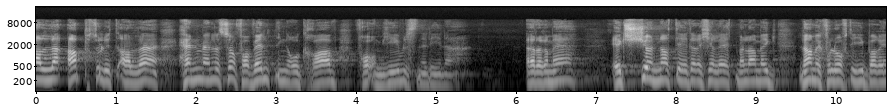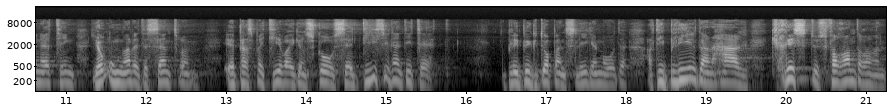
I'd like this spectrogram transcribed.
alle, absolutt alle henvendelser, forventninger og krav fra omgivelsene dine. Er dere med? Jeg skjønner at det er ikke lett, men la meg, la meg få lov til å gi bare inn ett ting. Gjør ungene til sentrum. Er perspektivet jeg ønsker å se deres identitet bli bygd opp på en slik en måte at de blir denne Kristus-forandreren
